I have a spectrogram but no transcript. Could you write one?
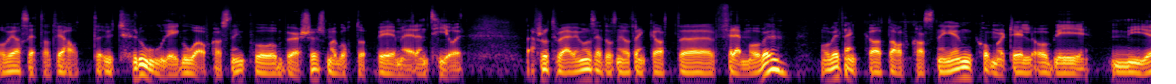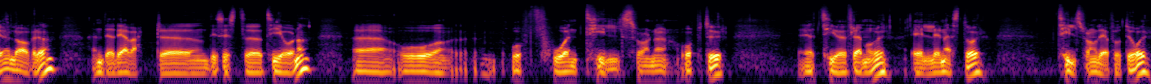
Og vi har sett at vi har hatt utrolig god avkastning på børser som har gått opp i mer enn ti år. Derfor tror jeg vi må sette oss ned og tenke at fremover må vi tenke at avkastningen kommer til å bli mye lavere enn det de har vært eh, de siste ti årene. Eh, og å få en tilsvarende opptur ti år fremover, eller neste år, tilsvarende det jeg har fått i år,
